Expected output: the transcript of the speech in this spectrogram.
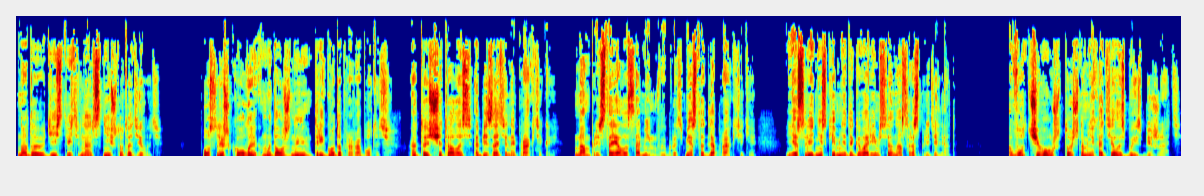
«Надо действительно с ней что-то делать. После школы мы должны три года проработать. Это считалось обязательной практикой. Нам предстояло самим выбрать место для практики. Если ни с кем не договоримся, нас распределят. Вот чего уж точно мне хотелось бы избежать.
